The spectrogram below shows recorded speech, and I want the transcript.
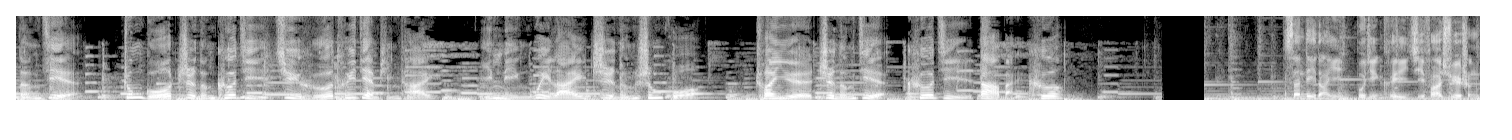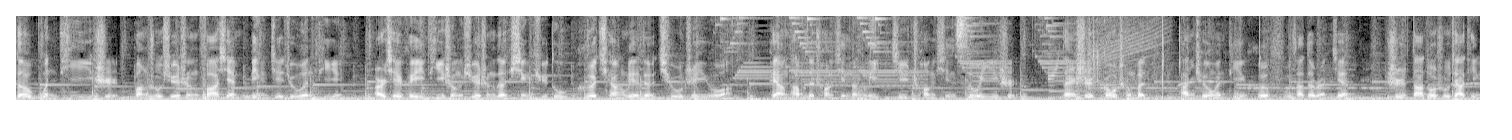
能界，中国智能科技聚合推荐平台，引领未来智能生活，穿越智能界科技大百科。3D 打印不仅可以激发学生的问题意识，帮助学生发现并解决问题，而且可以提升学生的兴趣度和强烈的求知欲望，培养他们的创新能力及创新思维意识。但是高成本、安全问题和复杂的软件使大多数家庭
